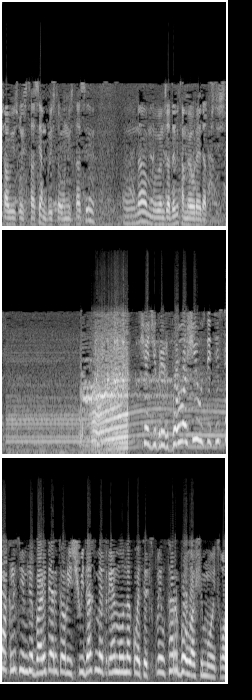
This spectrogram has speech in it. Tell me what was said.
შავი ზღვის თასი ან ბრისტოუნის თასი და მომზადებით ამ მეორე ეტაპისთვის. შეჯიბრი რბოლაში უსტიცის სახლის მიმდებარე ტერიტორიის 700 მეტრიან მონაკვეთზე წყვილთა რბოლაში მოეწყო.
